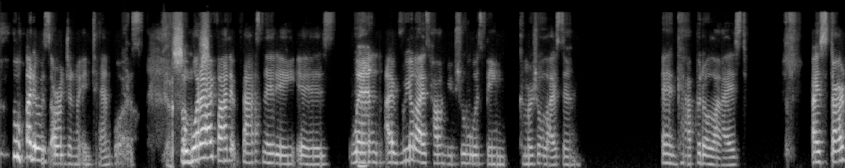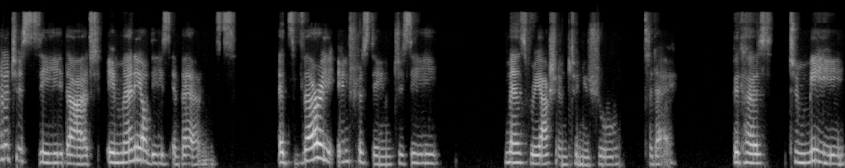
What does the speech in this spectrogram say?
what it was original intent was. Yeah, so what I find it fascinating is when I realized how Nushu was being commercialized and, and capitalized, I started to see that in many of these events, it's very interesting to see men's reaction to Nushu today. Because to me,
